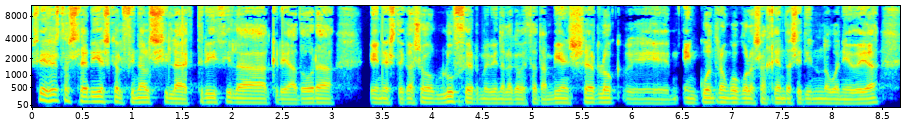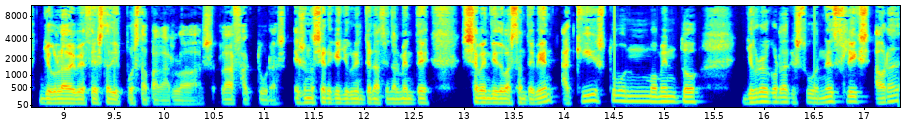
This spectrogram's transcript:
Sí, es estas series que al final, si la actriz y la creadora, en este caso Luther, me viene a la cabeza también, Sherlock, eh, encuentra un poco las agendas y tiene una buena idea, yo creo que la BBC está dispuesta a pagar las, facturas. Es una serie que yo creo internacionalmente se ha vendido bastante bien. Aquí estuvo en un momento, yo creo recordar que estuvo en Netflix, ahora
